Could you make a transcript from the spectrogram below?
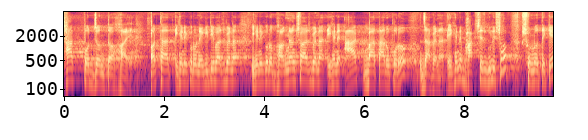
সাত পর্যন্ত হয়। অর্থাৎ এখানে কোনো নেগেটিভ আসবে না, এখানে কোনো ভগ্নাংশ আসবে না, এখানে আট বা তার উপরও যাবে না। এখানে ভাগশেষগুলি সব শূন্য থেকে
